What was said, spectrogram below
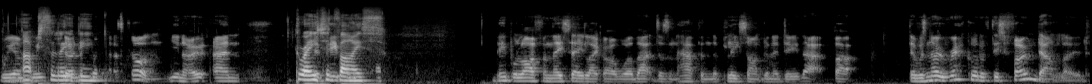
we, have, we Absolutely. don't know that's gone you know and great people- advice. people laugh and they say like oh well that doesn't happen the police aren't going to do that but there was no record of this phone download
